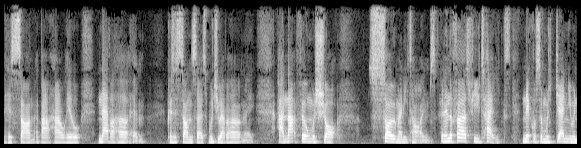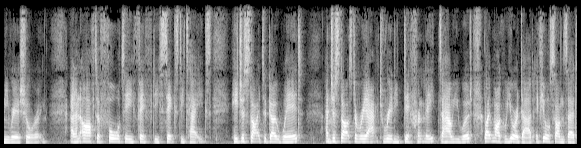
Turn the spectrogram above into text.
his son about how he'll never hurt him because his son says, Would you ever hurt me? And that film was shot so many times. And in the first few takes, Nicholson was genuinely reassuring. And then after 40, 50, 60 takes, he just started to go weird and just starts to react really differently to how you would. Like, Michael, you're a dad. If your son said,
